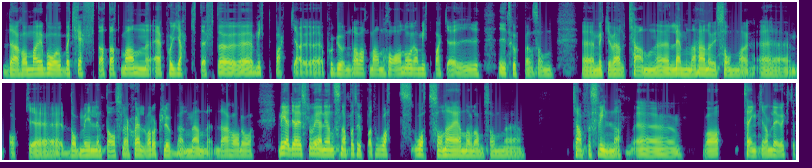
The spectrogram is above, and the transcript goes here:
där har Maribor bekräftat att man är på jakt efter eh, mittbackar eh, på grund av att man har några mittbackar i, i truppen som eh, mycket väl kan lämna här nu i sommar. Och de vill inte avslöja själva då klubben men där har då media i Slovenien snappat upp att Watson är en av dem som kan försvinna. Vad tänker du om det ryktet?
